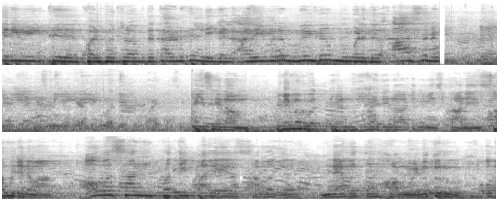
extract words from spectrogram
தெரிவித்துக் கொள்கின்றோம் இந்த தருணத்தில் நீங்கள் அனைவரும் மீண்டும் உங்களது ஆசனம் පිසේනම් මෙම රුවැතියන් හය දෙනාට මේ ස්ථානයෙන් සමුදෙනවා අවසන් ප්‍රතිඵලය සමග නැවත හමු වෙනතුරු ඔබ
